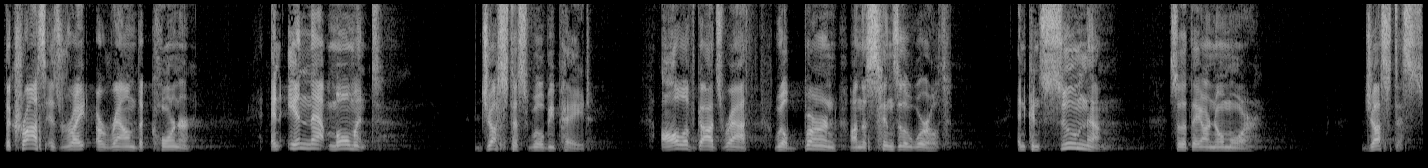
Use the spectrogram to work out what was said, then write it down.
the cross is right around the corner. And in that moment, justice will be paid. All of God's wrath will burn on the sins of the world and consume them so that they are no more. Justice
